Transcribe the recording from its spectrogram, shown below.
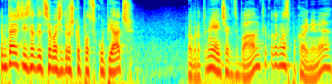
Tym też niestety trzeba się troszkę podskupiać. Dobra, to nie idź jak dzban, tylko tak na spokojnie, nie?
